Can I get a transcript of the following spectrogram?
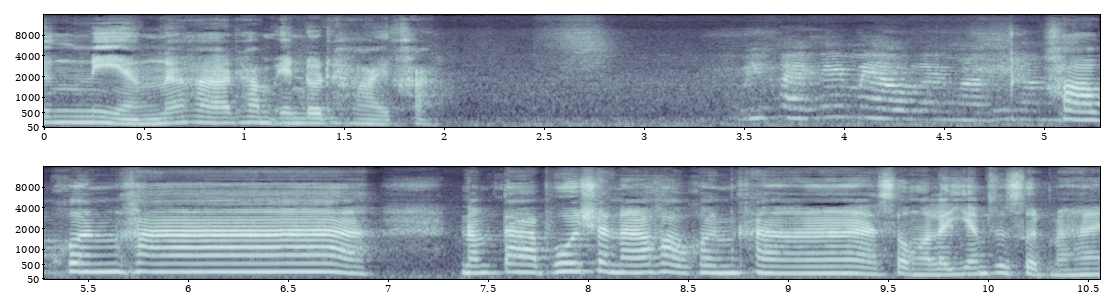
ดึงเหนียงนะคะทำเอนโดไทค่ะ มีใครให้ ขอบคุณค่ะ น้ำตาผู้ชนะขอบคุณค่ะ ส่งอะไรเยี่ยมสุดๆมาให้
